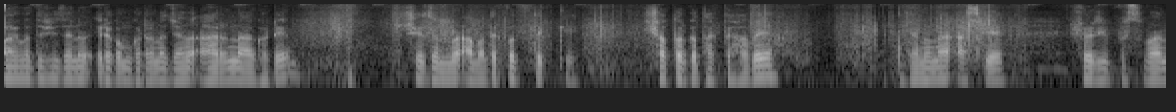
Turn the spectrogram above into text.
বাংলাদেশে যেন এরকম ঘটনা যেন আর না ঘটে, সেজন্য আমাদের প্রত্যেককে সতর্ক থাকতে হবে। কেননা আজকে শরীফ ওসমান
